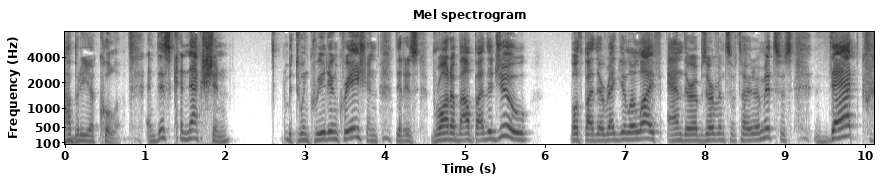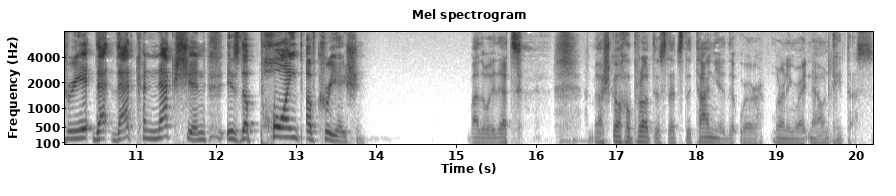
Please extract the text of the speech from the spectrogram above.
abriya kula, and this connection between creator and creation that is brought about by the Jew both by their regular life and their observance of Torah mitzvahs. That create that that connection is the point of creation. By the way, that's Hashgacha Pratis. That's the Tanya that we're learning right now in Chitas.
